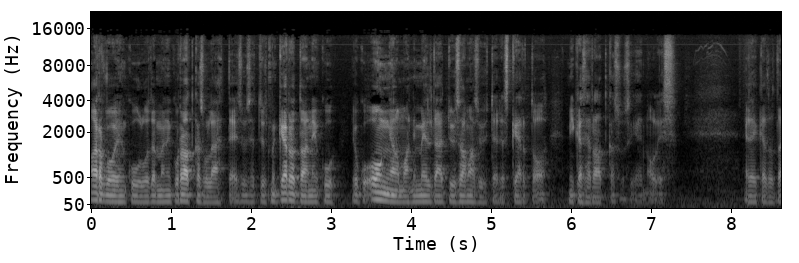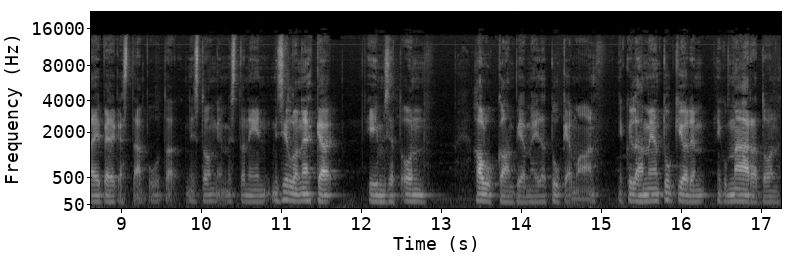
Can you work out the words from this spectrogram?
arvoihin kuuluu tämmöinen niin kuin ratkaisulähteisyys, että jos me kerrotaan niin kuin joku ongelma, niin meillä täytyy samassa yhteydessä kertoa, mikä se ratkaisu siihen olisi. Eli tota, ei pelkästään puhuta niistä ongelmista, niin, niin silloin ehkä ihmiset on halukkaampia meitä tukemaan. Ja kyllähän meidän tukijoiden niin kuin määrät on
